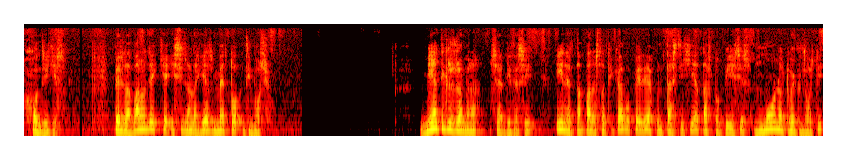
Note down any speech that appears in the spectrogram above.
χοντρικής. Περιλαμβάνονται και οι συναλλαγές με το δημόσιο. Μία αντικριζόμενα, σε αντίθεση, είναι τα παραστατικά που περιέχουν τα στοιχεία ταυτοποίησης μόνο του εκδότη,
